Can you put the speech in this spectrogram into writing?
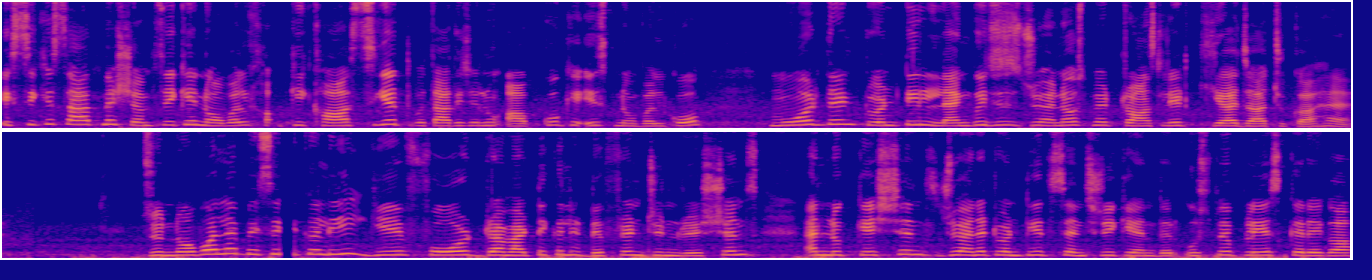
इसी के साथ मैं शमसी के नावल की खासियत बताती चलूँ आपको कि इस नावल को मोर देन ट्वेंटी लैंग्वेजेस जो है ना उसमें ट्रांसलेट किया जा चुका है। जो नावल है बेसिकली ये four dramatically different generations and locations जो है ना ट्वेंटी सेंचुरी के अंदर उस पर प्लेस करेगा।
